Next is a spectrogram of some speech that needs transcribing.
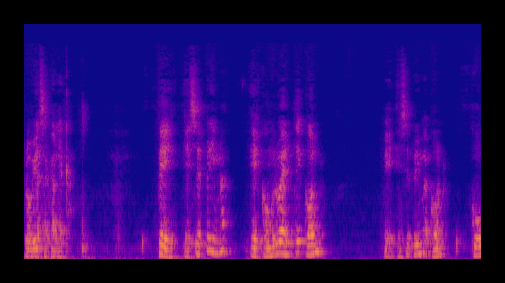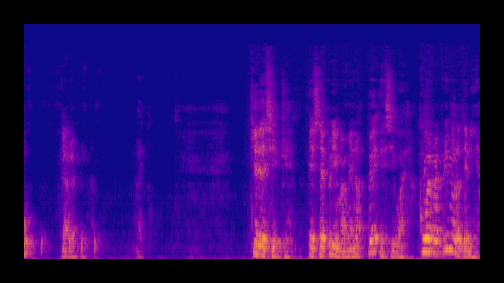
lo voy a sacar de acá. PS' es congruente con PS' con QR'. Ahí está. Quiere decir que S' menos P es igual. QR' lo tenía.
